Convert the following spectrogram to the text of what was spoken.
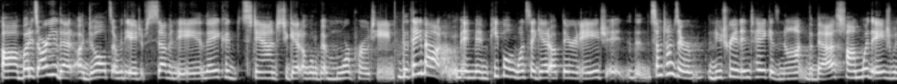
Uh, but it's argued that adults over the age of 70, they could stand to get a little bit more protein. The thing about, and, and people, once they get up there in age, it, sometimes their nutrient intake is not the best. Um, with age, we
